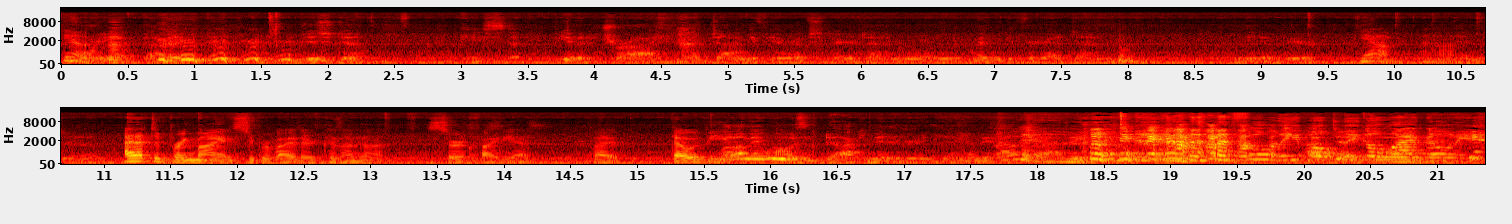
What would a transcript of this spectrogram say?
Yeah. for you. I mean, just to Case study. give it a try sometime, if you ever have spare time or whatever, maybe we could figure out a time to meet up here yeah uh, and, uh, i'd have to bring my supervisor because i'm not certified yet but that would be well, I mean, we awesome. wouldn't document it or anything, I mean. Oh, I- yeah. Full legal, legal full- liability.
